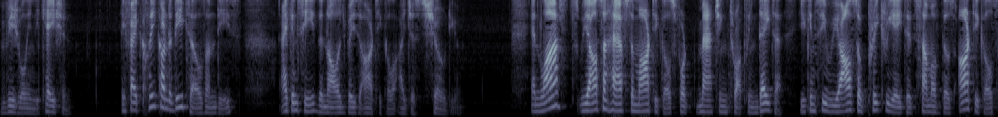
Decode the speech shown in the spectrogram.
visual indication. If I click on the details on these, I can see the knowledge base article I just showed you. And last, we also have some articles for matching throttling data. You can see we also pre-created some of those articles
